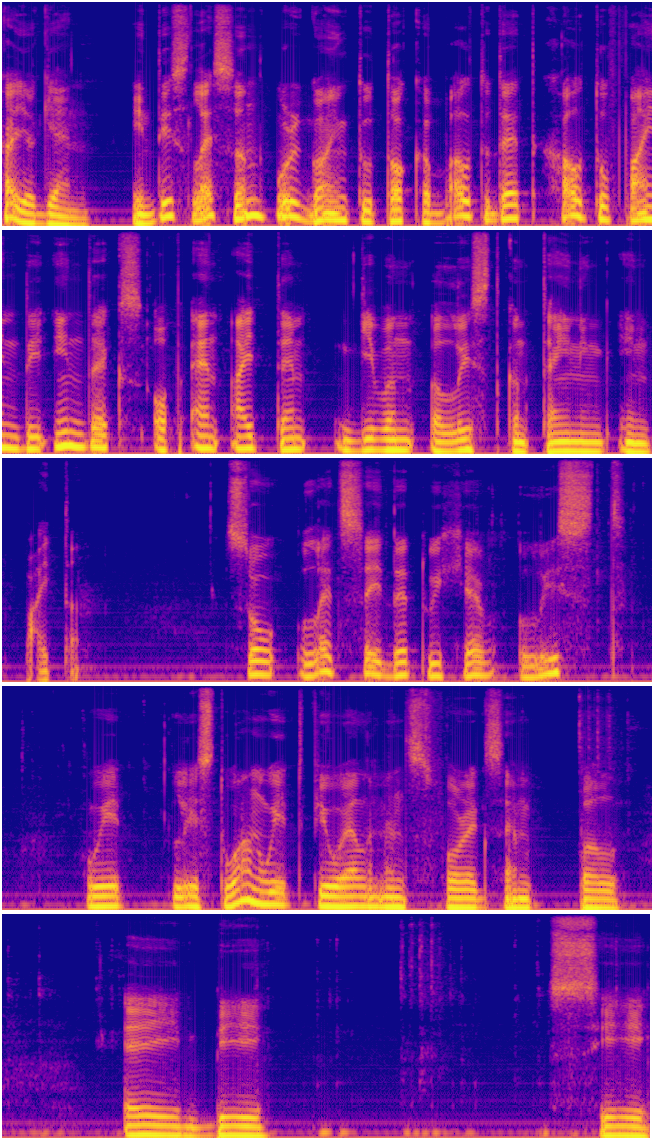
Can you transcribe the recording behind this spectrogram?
Hi again. In this lesson we're going to talk about that how to find the index of an item given a list containing in Python. So let's say that we have a list with list 1 with few elements for example A, B, C,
